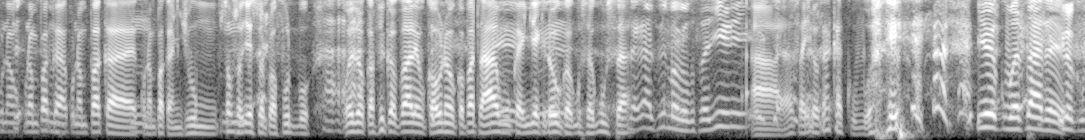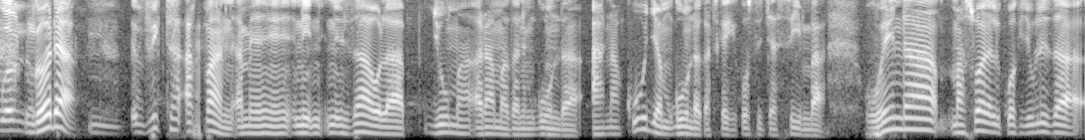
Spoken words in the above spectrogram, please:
kuna, kuna mpaka kuna mpaka kuna mpaka njumu. Sasa unajua sio watu wa football. Unaweza ukafika pale ukaona ukapata hamu ukaingia kidogo ukagusa gusa. Sasa Simba amekusajili. Ah, sasa hilo kaka kubwa. Hiyo kubwa sana. Hilo kubwa mno. Ngoda, Mm. Victor Akpan ame, ni, ni zao la Juma Ramadhan Mgunda, anakuja Mgunda katika kikosi cha Simba. Huenda maswali alikuwa akijiuliza,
